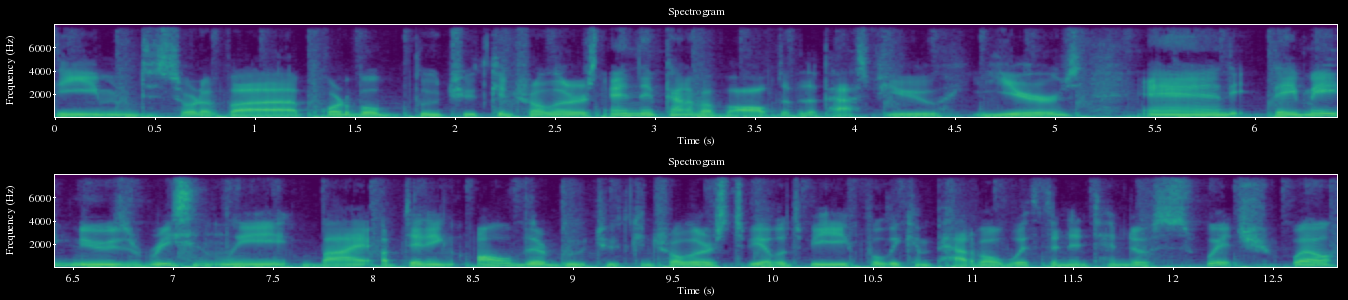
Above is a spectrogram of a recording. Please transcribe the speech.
themed sort of uh, portable Bluetooth controllers, and they've kind of evolved over the past few years. And they made news recently by updating all of their Bluetooth controllers to be able to be fully compatible with the Nintendo Switch. Well,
